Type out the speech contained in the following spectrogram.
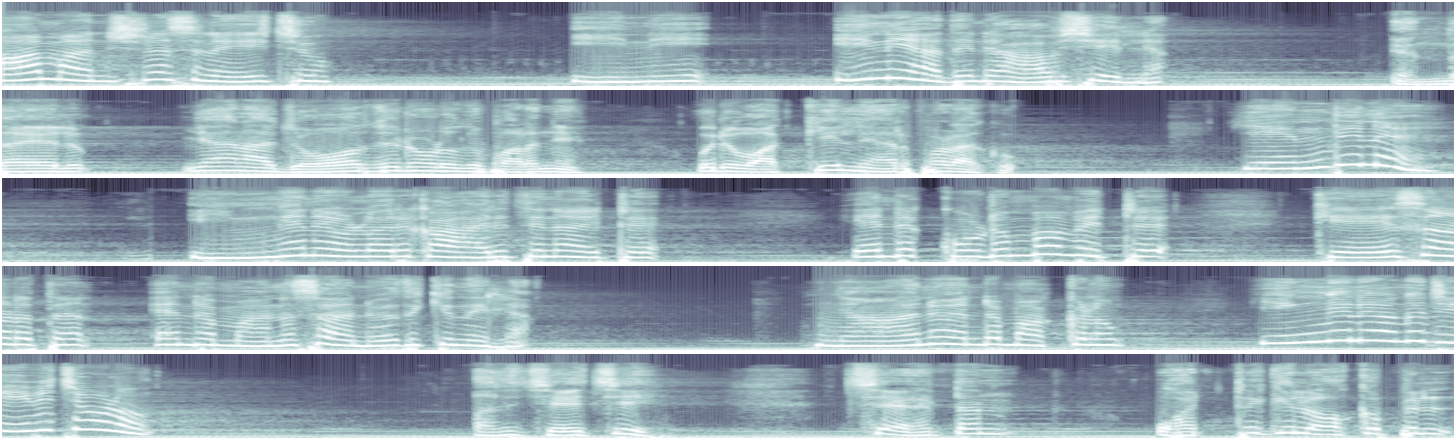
ആ മനുഷ്യനെ സ്നേഹിച്ചു? ഇനി ഇനി അതിന്റെ ആവശ്യമില്ല. എന്തായാലും ഞാൻ ആ ജോർജിനോടൊന്ന് പറഞ്ഞ് ഒരു വക്കീലിനെ ഏർപ്പാടാക്കും. എന്തിന്? ഇങ്ങനെയുള്ള ഒരു കാര്യത്തിനായിട്ട് എന്റെ കുടുംബം വിറ്റ് കേസ് നടത്താൻ എന്റെ മനസ്സ് അനുവദിക്കുന്നില്ല. ഞാനും എന്റെ മക്കളും ഇങ്ങനെ അങ്ങ് ജീവിച്ചോളും. അത് ചേച്ചി ചേട്ടൻ ഒറ്റയ്ക്ക് ലോക്കപ്പിൽ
